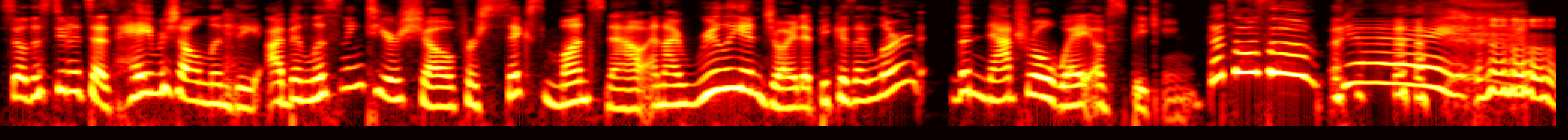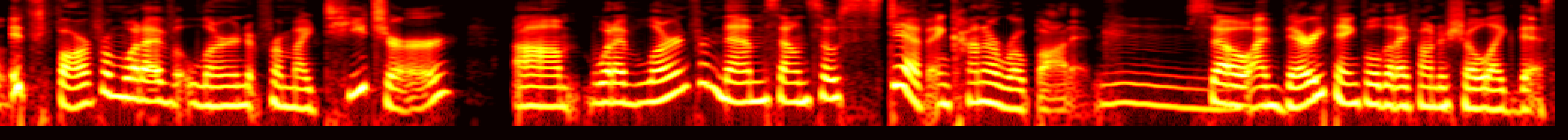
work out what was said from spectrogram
So the student says, Hey, Michelle and Lindsay, I've been listening to your show for six months now, and I really enjoyed it because I learned the natural way of speaking. That's awesome. Yay. it's far from what I've learned from my teacher. Um, what I've learned from them sounds so stiff and kind of robotic. Mm. So I'm very thankful that I found a show like this.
